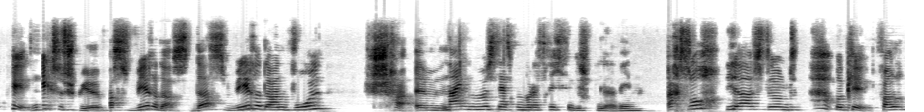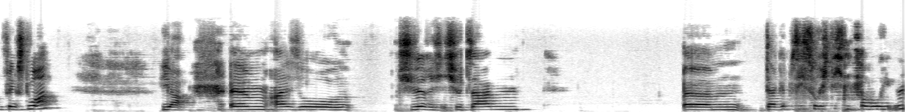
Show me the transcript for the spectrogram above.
Okay, nächstes Spiel. Was wäre das? Das wäre dann wohl. Scha ähm, Nein, wir müssen erstmal über das richtige Spiel reden. Ach so, ja, stimmt. Okay, fang, fängst du an? Ja, ähm, also schwierig. Ich würde sagen, ähm, da gibt es nicht so richtig einen Favoriten.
